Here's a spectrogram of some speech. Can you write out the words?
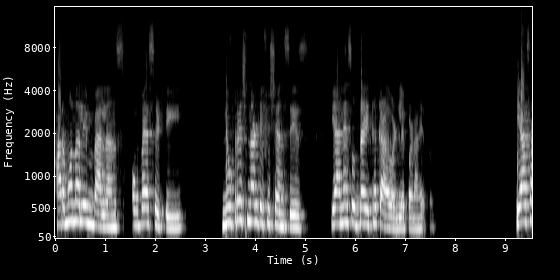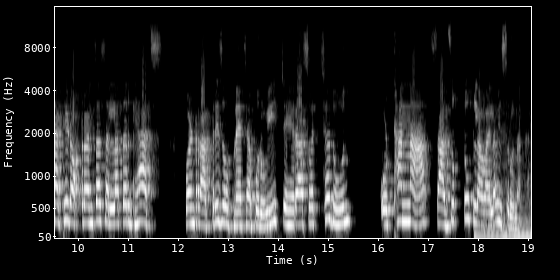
Hormonal imbalance obesity nutritional deficiencies याने सुद्धा इथं काळवंडलेपणा येतो. यासाठी डॉक्टरांचा सल्ला तर घ्याच पण रात्री झोपण्याच्या पूर्वी चेहरा स्वच्छ धुवून ओठांना साजूक तूप लावायला विसरू नका.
